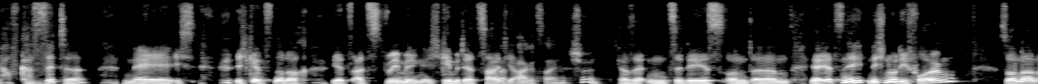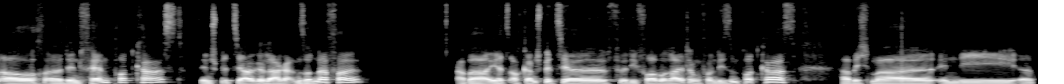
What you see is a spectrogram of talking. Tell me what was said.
ja, auf Kassette? Nee, ich, ich kenne es nur noch jetzt als Streaming. Ich gehe mit der Zeit, ja. Fragezeichen. Schön. Kassetten, CDs und ähm, ja, jetzt nicht, nicht nur die Folgen, sondern auch äh, den Fan-Podcast, den spezial gelagerten Sonderfall. Aber jetzt auch ganz speziell für die Vorbereitung von diesem Podcast habe ich mal in die, äh,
